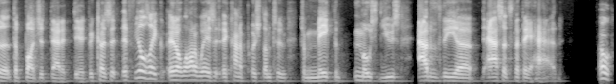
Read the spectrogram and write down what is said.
the the budget that it did because it, it feels like in a lot of ways it, it kind of pushed them to to make the most use out of the uh, the assets that they had. Oh,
